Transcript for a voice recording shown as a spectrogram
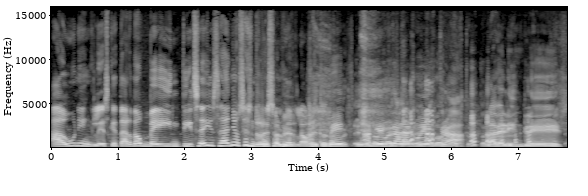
a un inglés que tardó 26 años en resolverlo. Esta es aquí está la nuestra, la del inglés.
